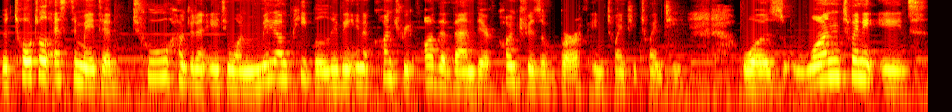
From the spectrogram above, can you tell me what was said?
The total estimated 281 million people living in a country other than their countries of birth in 2020 was 128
